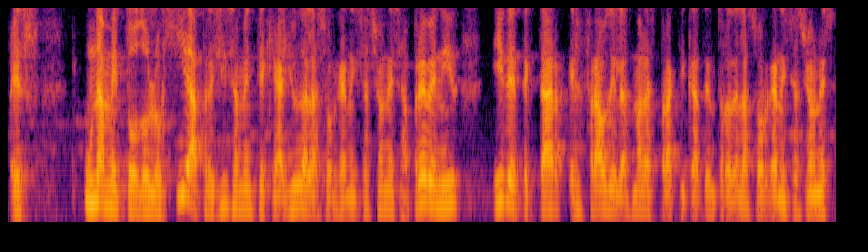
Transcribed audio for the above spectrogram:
Es una metodología precisamente que ayuda a las organizaciones a prevenir y detectar el fraude y las malas prácticas dentro de las organizaciones,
